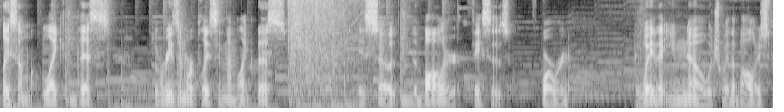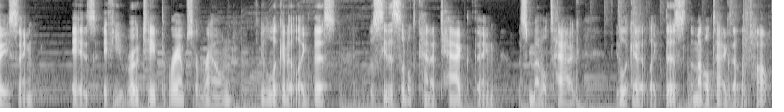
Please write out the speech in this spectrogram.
place them like this. The reason we're placing them like this is so the baller faces forward. The way that you know which way the baller is facing is if you rotate the ramps around, if you look at it like this, you'll see this little kind of tag thing, this metal tag. If you look at it like this, the metal tag's at the top,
